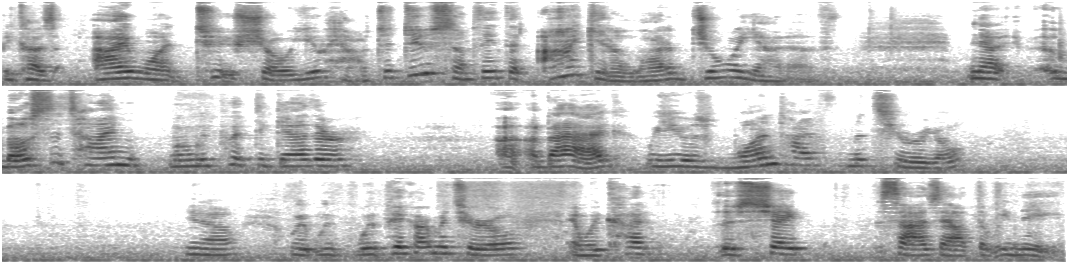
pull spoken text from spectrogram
because I want to show you how to do something that I get a lot of joy out of. Now, most of the time when we put together a, a bag, we use one type of material. You know, we, we, we pick our material and we cut the shape size out that we need.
